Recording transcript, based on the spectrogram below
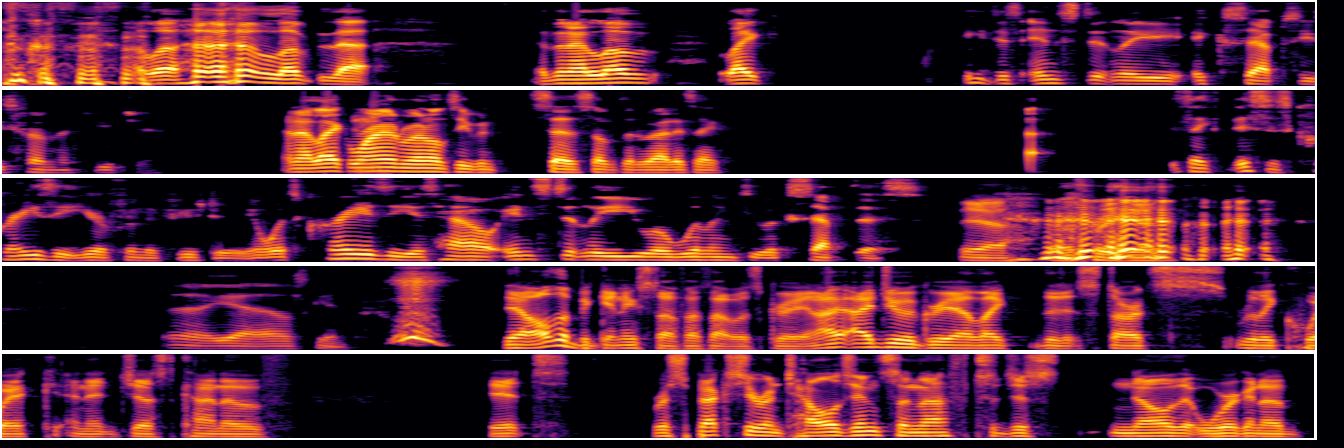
I, lo- I loved that. And then I love like he just instantly accepts he's from the future. And I like Ryan Reynolds even says something about it. It's like uh, it's like this is crazy. You're from the future. You know what's crazy is how instantly you are willing to accept this. Yeah, uh, yeah, that was good. Yeah, all the beginning stuff I thought was great, and I, I do agree. I like that it starts really quick and it just kind of it respects your intelligence enough to just know that we're gonna,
